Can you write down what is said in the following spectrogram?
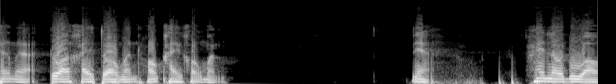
ทั้งนั้นตัวใครตัวมันของใครของมัน เนี่ย ให้เราดูเอา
